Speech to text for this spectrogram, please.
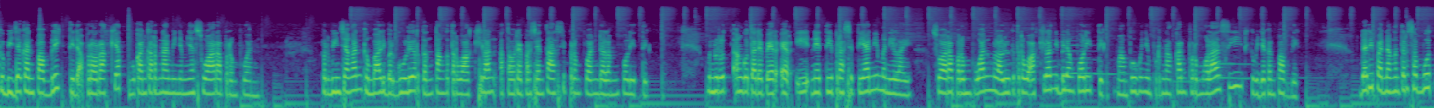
Kebijakan publik tidak pro rakyat bukan karena minimnya suara perempuan. Perbincangan kembali bergulir tentang keterwakilan atau representasi perempuan dalam politik. Menurut anggota DPR RI, Neti Prasetyani menilai, suara perempuan melalui keterwakilan di bidang politik mampu menyempurnakan formulasi di kebijakan publik. Dari pandangan tersebut,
